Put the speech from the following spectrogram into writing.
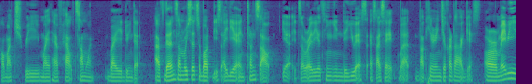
how much we might have helped someone by doing that. I've done some research about this idea and turns out yeah, it's already a thing in the US, as I said, but not here in Jakarta, I guess. Or maybe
